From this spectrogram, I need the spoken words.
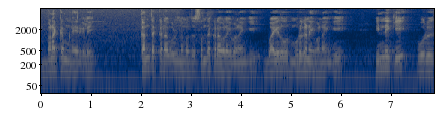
வணக்கம் நேயர்களே. கந்த கடவுள் நமது சொந்த கடவுளை வணங்கி வயலூர் முருகனை வணங்கி இன்னைக்கு ஒரு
